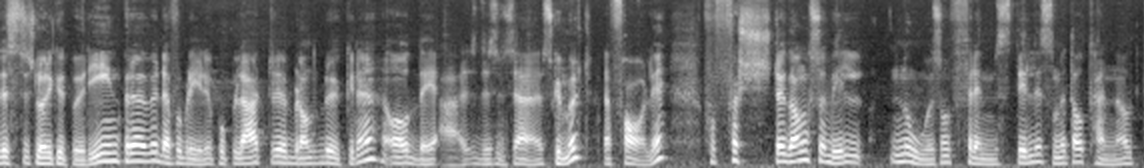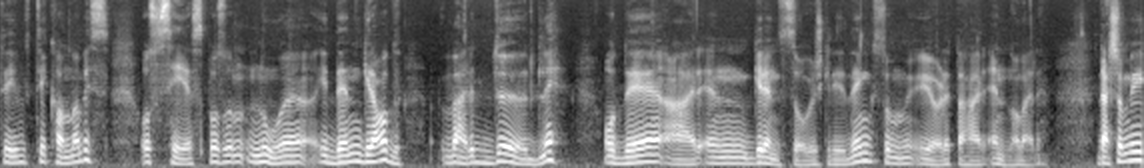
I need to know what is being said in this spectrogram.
Det slår ikke ut på urinprøver, derfor blir det populært blant brukere. Og det, er, det syns jeg er skummelt. Det er farlig. For første gang så vil noe som fremstilles som et alternativ til cannabis, og ses på som noe i den grad være dødelig. Og det er en grenseoverskriding som gjør dette her enda verre. Dersom vi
